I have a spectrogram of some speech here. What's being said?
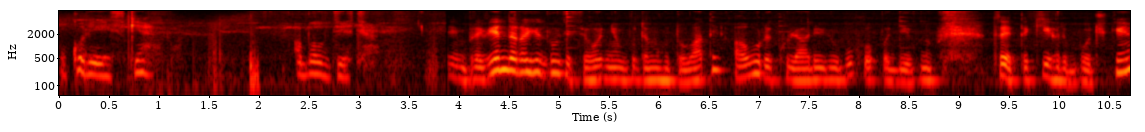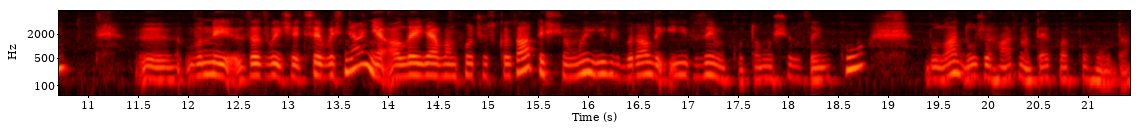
по-корейськи. Обалдеть. Всім привіт, дорогі друзі! Сьогодні будемо готувати аурикулярію вухоподібну. Це такі грибочки. Е, Вони зазвичай це весняні, але я вам хочу сказати, що ми їх збирали і взимку, тому що взимку була дуже гарна тепла погода.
